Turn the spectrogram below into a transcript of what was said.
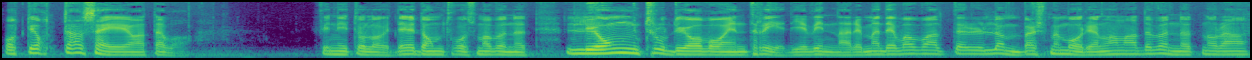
88 säger jag att det var. Finito Lloyd, det är de två som har vunnit. Lyon trodde jag var en tredje vinnare, men det var Walter Lundbergs Memorial. Han hade vunnit några,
